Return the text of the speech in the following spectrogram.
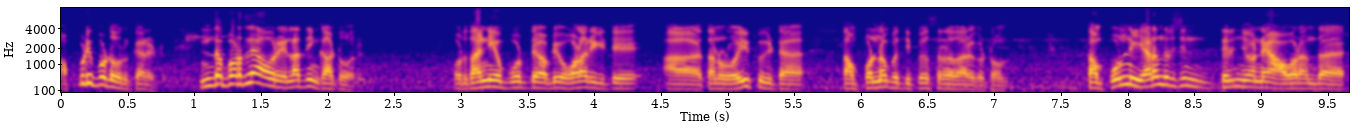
அப்படிப்பட்ட ஒரு கேரக்டர் இந்த படத்துலேயே அவர் எல்லாத்தையும் காட்டுவார். ஒரு தண்ணியை போட்டு அப்படியே உளறிக்கிட்டு தன்னோட ஒய்ஃபுக்கிட்ட தான் பொண்ணை பற்றி பேசுகிறதா இருக்கட்டும். தான் பொண்ணு இறந்துருச்சுன்னு தெரிஞ்சோடனே அவர் அந்த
